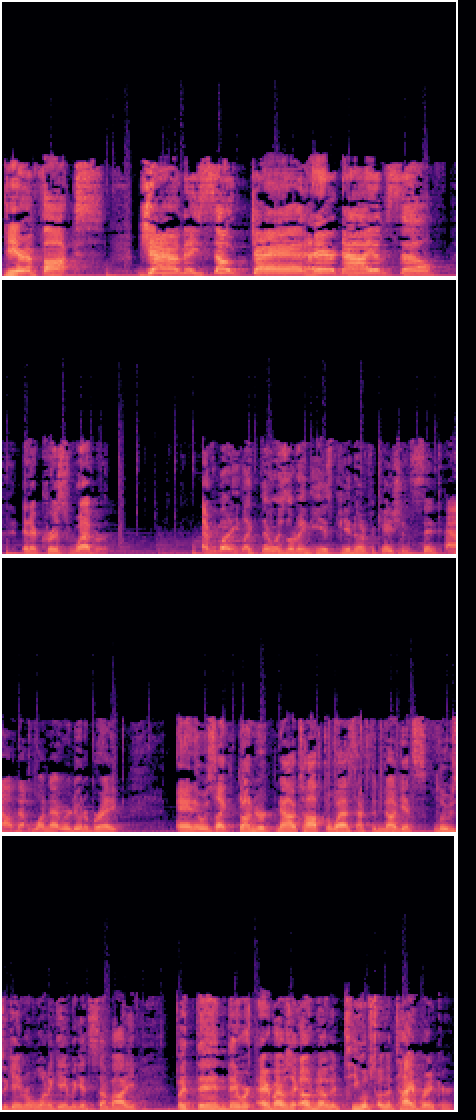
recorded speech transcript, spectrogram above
De'Aaron Fox, Jeremy Sochan, hair dye himself, and a Chris Webber. Everybody like there was literally an ESPN notification sent out that one night we were doing a break, and it was like Thunder now top the West after the Nuggets lose a game or won a game against somebody. But then they were everybody was like, oh no, the T Wolves are the tiebreaker.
